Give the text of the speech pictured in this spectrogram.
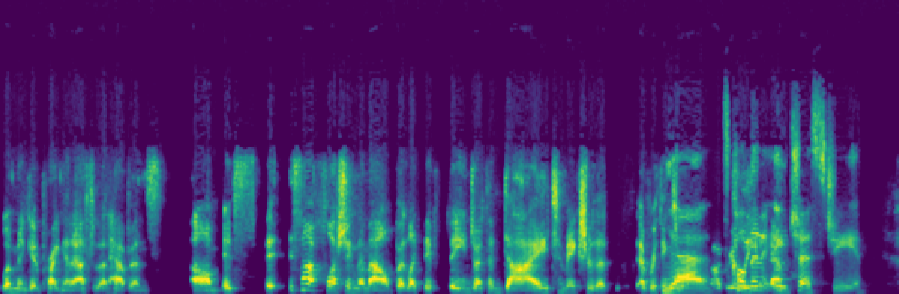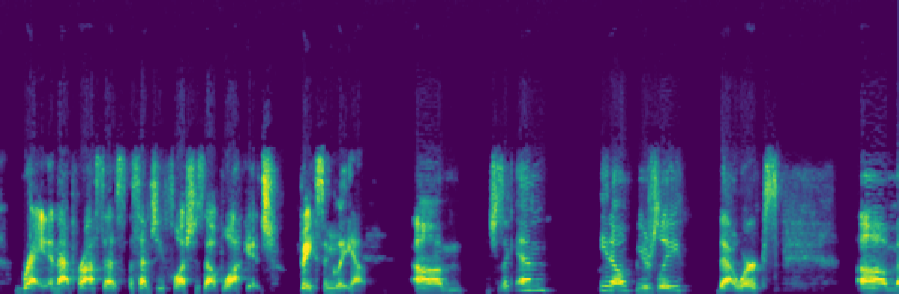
women get pregnant after that happens. Um, it's it, it's not flushing them out, but like they they inject a dye to make sure that everything's yeah, it's called an that, HSG. Right, and that process essentially flushes out blockage, basically. Yeah. Um, she's like, and you know, usually that works. Um,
